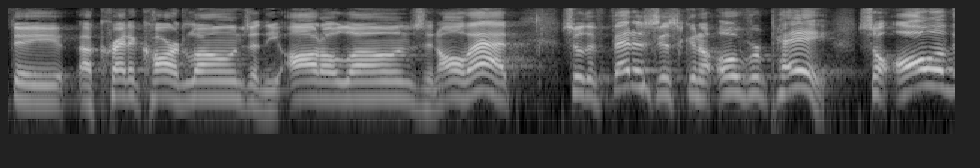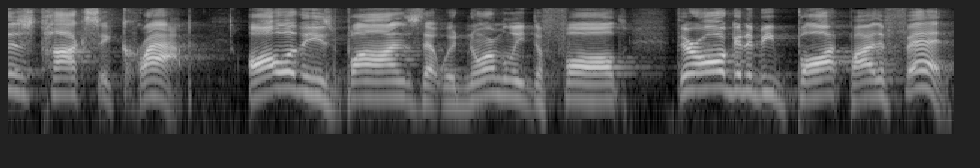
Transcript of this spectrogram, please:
the uh, credit card loans and the auto loans and all that. So, the Fed is just going to overpay. So, all of this toxic crap, all of these bonds that would normally default, they're all going to be bought by the Fed.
